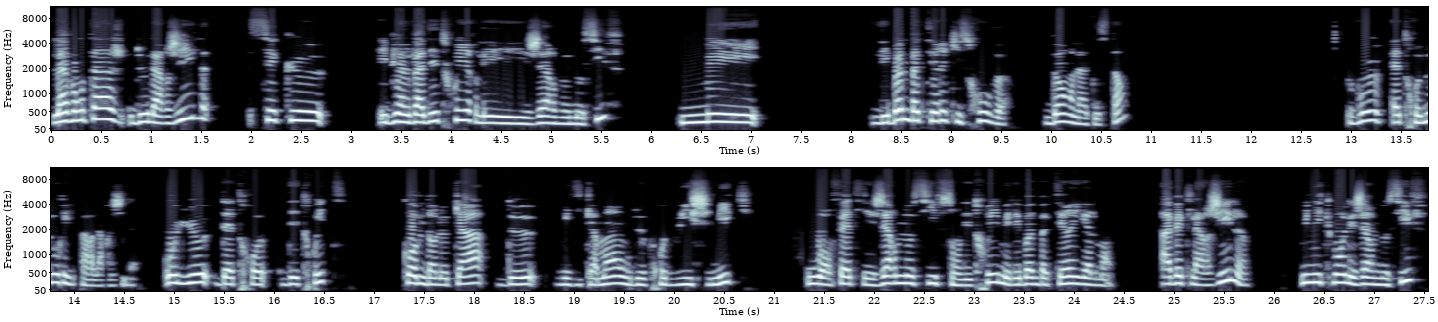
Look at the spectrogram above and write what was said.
l'avantage de l'argile, c'est que, eh bien, elle va détruire les germes nocifs, mais les bonnes bactéries qui se trouvent dans l'intestin vont être nourries par l'argile, au lieu d'être détruites, comme dans le cas de médicaments ou de produits chimiques, où en fait les germes nocifs sont détruits, mais les bonnes bactéries également. Avec l'argile, uniquement les germes nocifs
